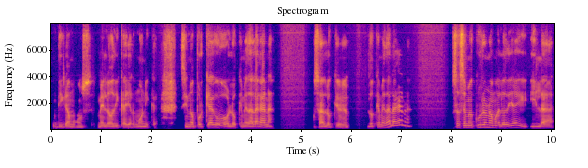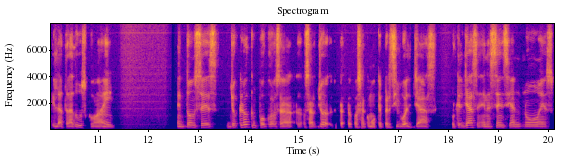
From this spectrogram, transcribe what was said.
digamos, melódica y armónica, sino porque hago lo que me da la gana. O sea, lo que, lo que me da la gana. O sea, se me ocurre una melodía y, la, y la traduzco ahí. Entonces, yo creo que un poco, o sea, o sea, yo, o sea, como que percibo el jazz, porque el jazz en esencia no es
